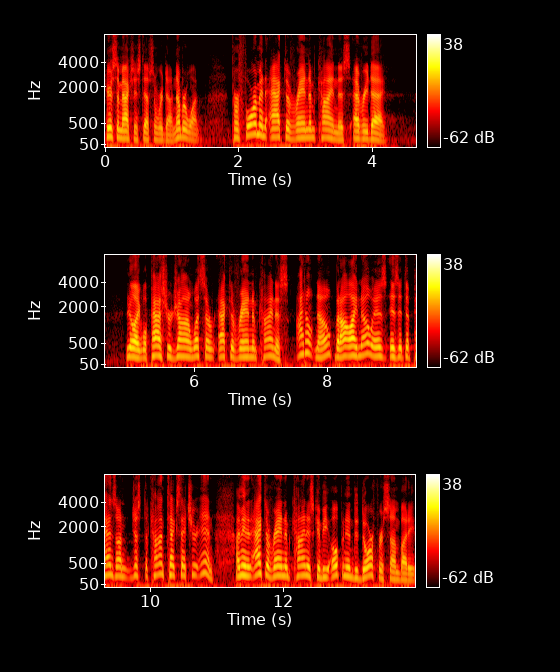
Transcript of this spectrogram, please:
Here's some action steps and we're done. Number one, perform an act of random kindness every day. You're like, well, Pastor John, what's an act of random kindness? I don't know, but all I know is, is it depends on just the context that you're in. I mean, an act of random kindness can be opening the door for somebody,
